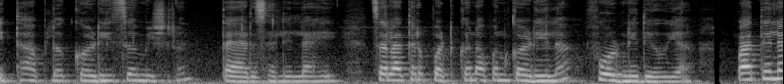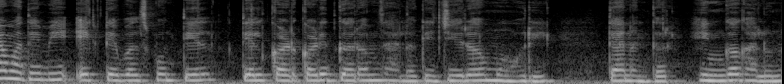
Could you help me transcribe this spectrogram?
इथं आपलं कढीचं मिश्रण तयार झालेलं आहे. चला तर पटकन आपण कढीला फोडणी देऊया. पातेल्यामध्ये मी एक टेबलस्पून तेल तेल कडकडीत गरम झालं की जिरं मोहरी त्यानंतर हिंग घालून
